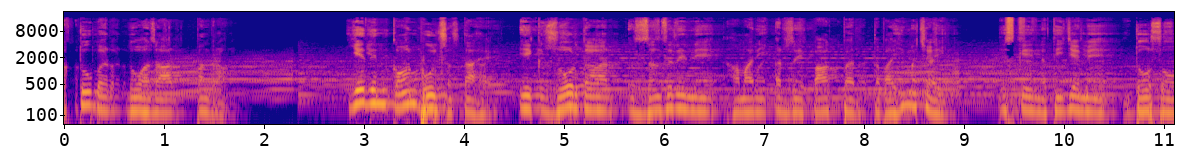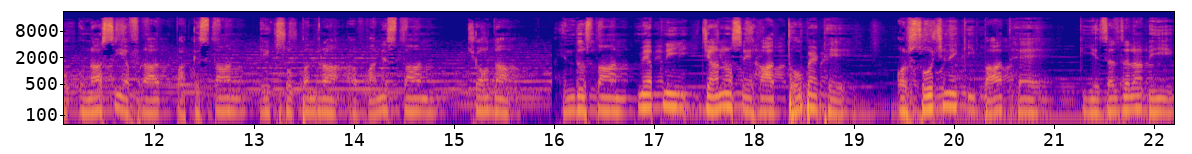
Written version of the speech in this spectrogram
अक्टूबर 2015 ये दिन कौन भूल सकता है? एक ज़ोरदार जल्जले ने हमारी अर्ज़ पाक पर तबाही मचाई। इसके नतीजे में दो अफराद पाकिस्तान 115 अफ़गानिस्तान 14 हिंदुस्तान में अपनी जानों से हाथ धो बैठे। और सोचने की बात है कि ये जल्जला भी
